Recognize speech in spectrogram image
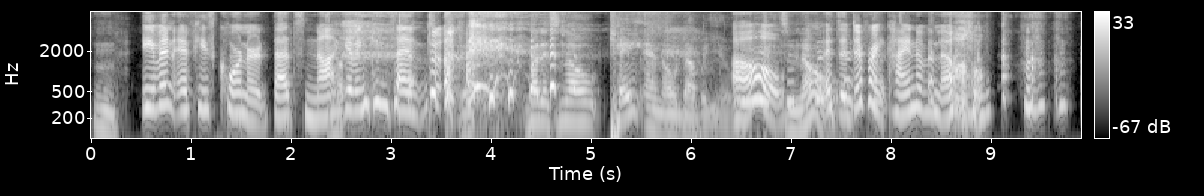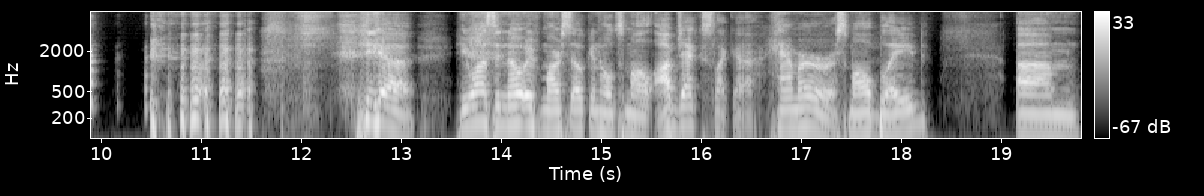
Hmm. Even if he's cornered, that's not Yep. giving consent. But it's no K N O W. oh, It's no. it's a different kind of no. he uh he wants to know if Marcel can hold small objects like a hammer or a small blade. Um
